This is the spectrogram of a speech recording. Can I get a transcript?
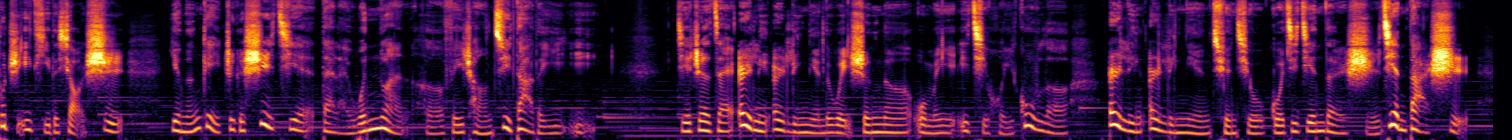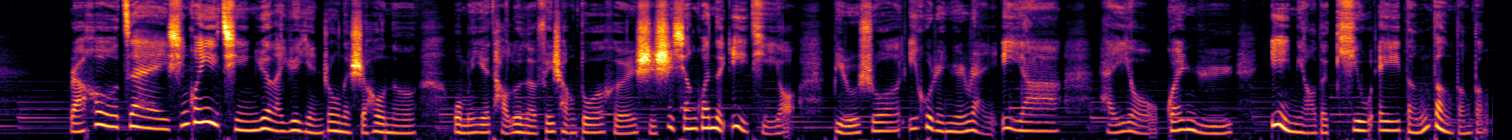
不值一提的小事。也能给这个世界带来温暖和非常巨大的意义。接着，在二零二零年的尾声呢，我们也一起回顾了二零二零年全球国际间的十件大事。然后，在新冠疫情越来越严重的时候呢，我们也讨论了非常多和时事相关的议题哟，比如说医护人员染疫呀，还有关于疫苗的 Q&A 等等等等。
